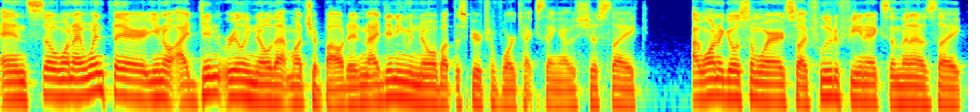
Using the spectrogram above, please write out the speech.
and so when I went there, you know, I didn't really know that much about it, and I didn't even know about the spiritual vortex thing. I was just like, I want to go somewhere, so I flew to Phoenix, and then I was like,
